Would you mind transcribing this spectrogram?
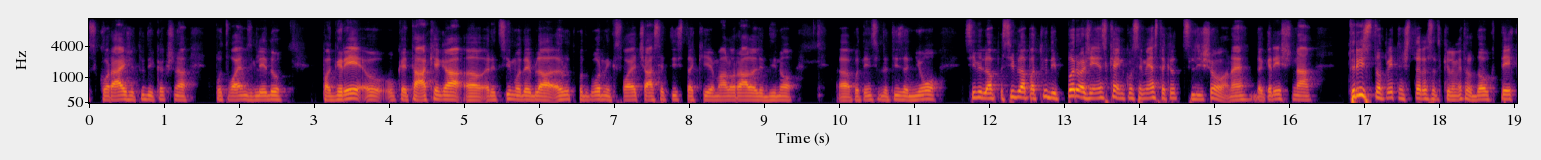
skoraj že tudi kakšna po tvojem zgledu, pa gre v, kaj takega. Uh, recimo, da je bila Rud Podgornik svoje čase tista, ki je malo rala ledino, uh, potem si bila ti za njo. Si bila, si bila pa tudi prva ženska, in ko sem jaz takrat slišal, ne, da greš na 345 km dolg tek,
